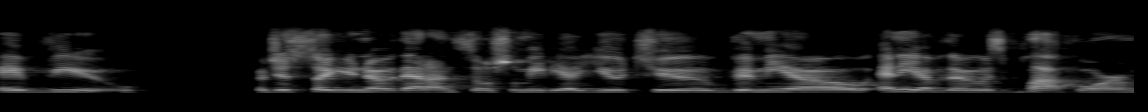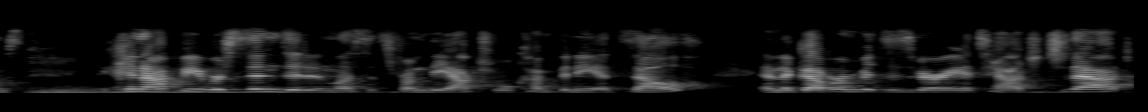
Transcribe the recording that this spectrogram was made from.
a view just so you know that on social media, YouTube, Vimeo, any of those platforms, it cannot be rescinded unless it's from the actual company itself. And the government is very attached to that.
